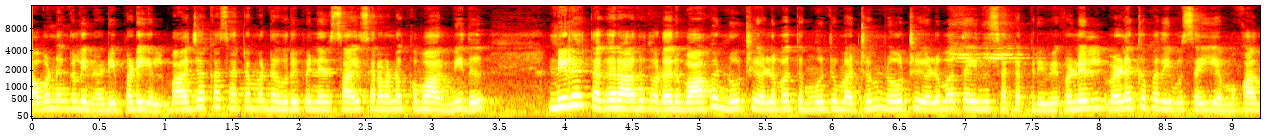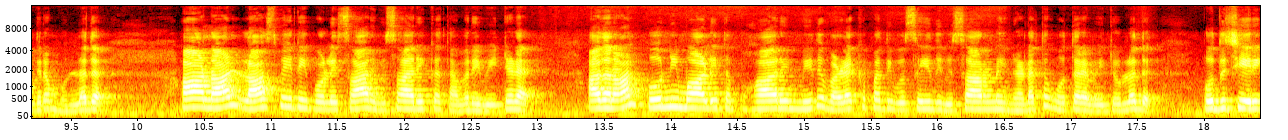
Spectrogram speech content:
ஆவணங்களின் அடிப்படையில் பாஜக சட்டமன்ற உறுப்பினர் சாய் சரவணகுமார் மீது நில தகராறு தொடர்பாக நூற்றி எழுபத்து மூன்று மற்றும் நூற்றி எழுபத்தைந்து சட்டப்பிரிவுகளில் வழக்கு பதிவு செய்ய முகாந்திரம் உள்ளது. ஆனால் லாஸ்பேட்டை போலீசார் விசாரிக்க தவறிவிட்டனர். அதனால் பூர்ணிமா அளித்த புகாரின் மீது வழக்கு பதிவு செய்து விசாரணை நடத்த உத்தரவிட்டுள்ளது. புதுச்சேரி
